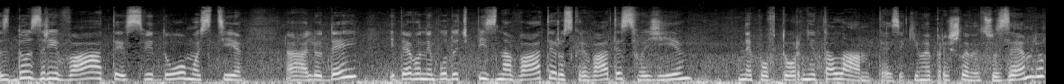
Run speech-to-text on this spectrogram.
дозрівати свідомості а, людей, і де вони будуть пізнавати, розкривати свої неповторні таланти, з якими прийшли на цю землю,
